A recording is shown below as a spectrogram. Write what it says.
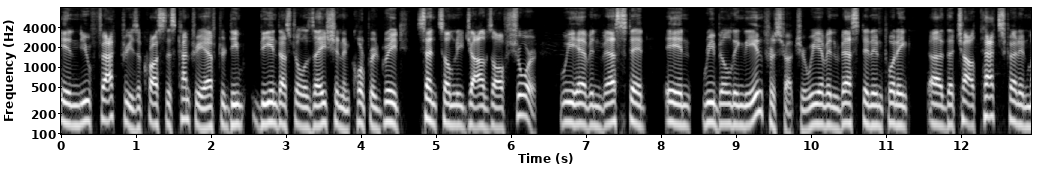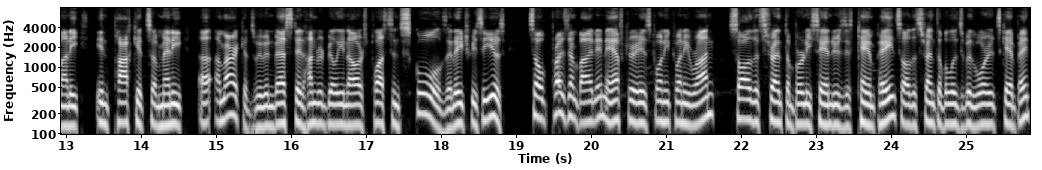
in new factories across this country after de- deindustrialization and corporate greed sent so many jobs offshore. We have invested in rebuilding the infrastructure. We have invested in putting uh, the child tax credit money in pockets of many uh, Americans. We've invested $100 billion plus in schools and HBCUs. So President Biden, after his 2020 run, saw the strength of Bernie Sanders' campaign, saw the strength of Elizabeth Warren's campaign,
